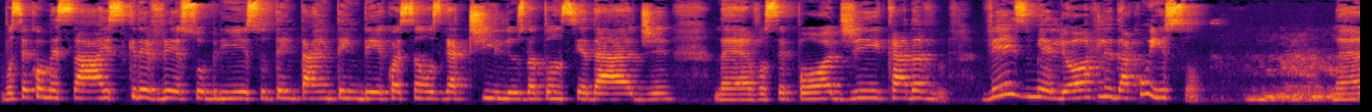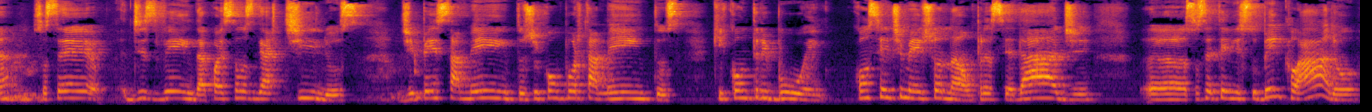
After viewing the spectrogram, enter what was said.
você começar a escrever sobre isso, tentar entender quais são os gatilhos da tua ansiedade, né? Você pode cada vez melhor lidar com isso, né? Se você desvenda quais são os gatilhos de pensamentos, de comportamentos que contribuem, conscientemente ou não, para a ansiedade, uh, se você tem isso bem claro,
